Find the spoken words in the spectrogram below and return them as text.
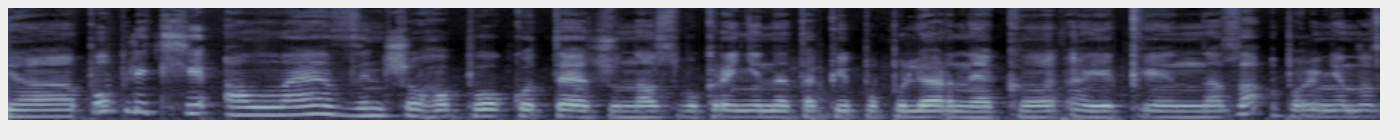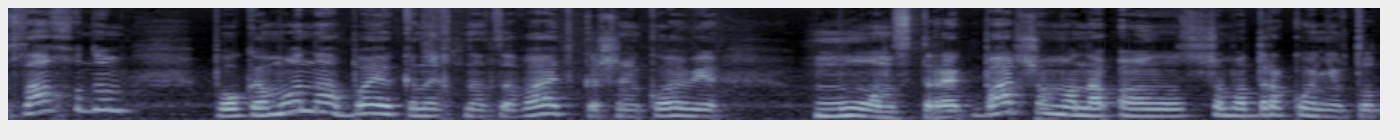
е, публіці, але з іншого боку, теж у нас в Україні не такий популярний, як, е, як на порівняно з заходом. Покемони, або як їх називають кишенькові монстри. Як бачимо, на е, тут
